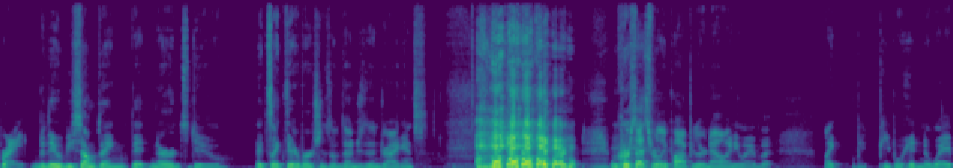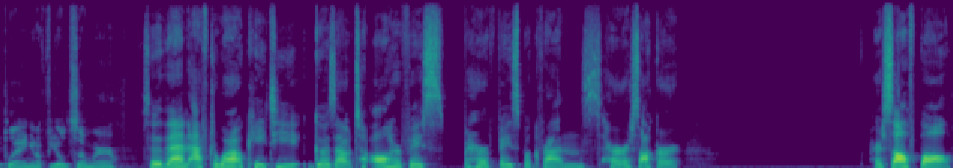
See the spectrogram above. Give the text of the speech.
Right? But they would be something that nerds do. It's like their versions of Dungeons and Dragons. of course, that's really popular now anyway. But like people hidden away playing in a field somewhere. So then after a while Katie goes out to all her face her Facebook friends, her soccer her softball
